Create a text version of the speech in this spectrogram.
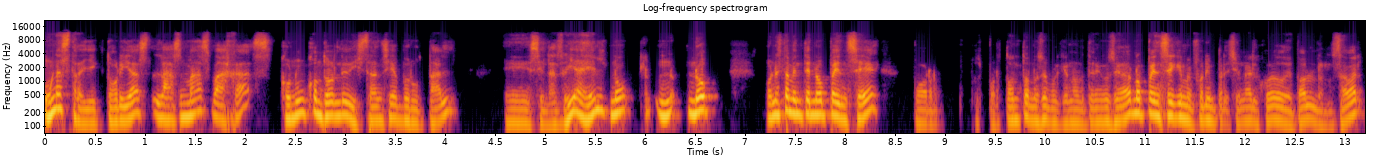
Unas trayectorias, las más bajas, con un control de distancia brutal, eh, se las veía él. No, no, honestamente no pensé, por, pues por tonto, no sé por qué no lo tenía considerado, no pensé que me fuera a impresionar el juego de Pablo Larrazábal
